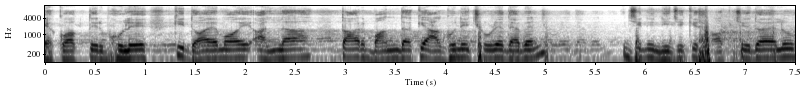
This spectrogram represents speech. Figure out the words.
এক ওয়াক্তের ভুলে কি দয়াময় আল্লাহ তার বান্দাকে আগুনে ছুড়ে দেবেন? যিনি নিজেকে সবচেয়ে দয়ালু,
